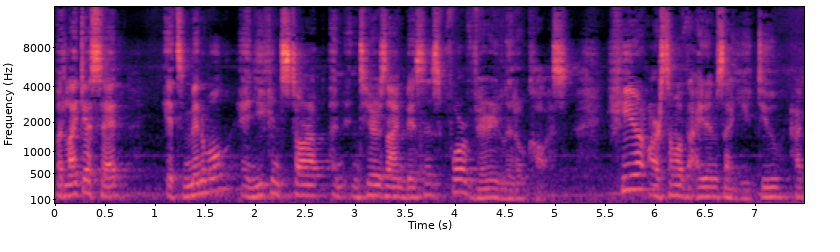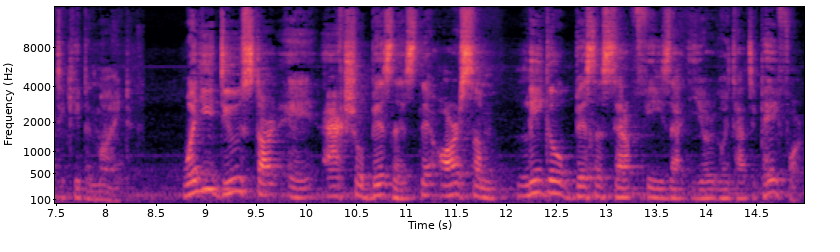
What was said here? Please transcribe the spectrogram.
but like I said, it's minimal and you can start up an interior design business for very little cost. Here are some of the items that you do have to keep in mind. When you do start a actual business, there are some legal business setup fees that you're going to have to pay for.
